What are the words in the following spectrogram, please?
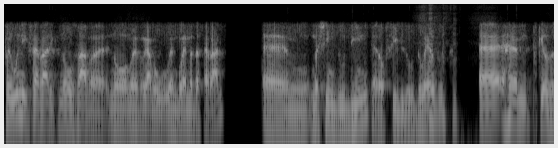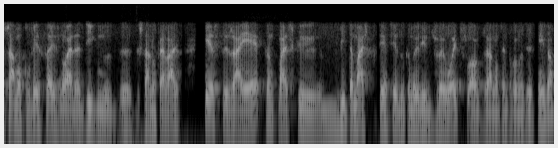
foi o único Ferrari que não usava, não, não envergava o emblema da Ferrari, hum, mas sim do Dino, que era o filho do, Enzo, porque eles achavam que o V6 não era digno de, de estar no Ferrari. Este já é, tanto mais que debita mais potência do que a maioria dos V8, logo já não tem problemas desse nível.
